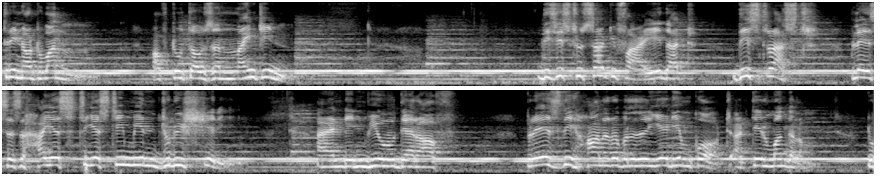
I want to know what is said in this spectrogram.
301 of 2019. This is to certify that this trust places highest esteem in judiciary and in view thereof praise the Honorable ADM Court at Tirumangalam to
